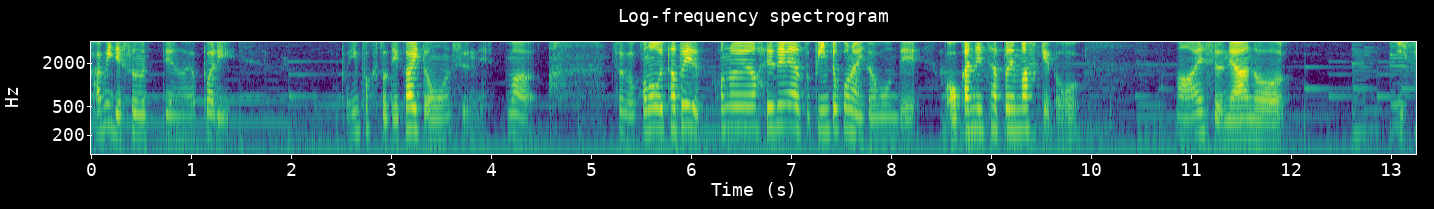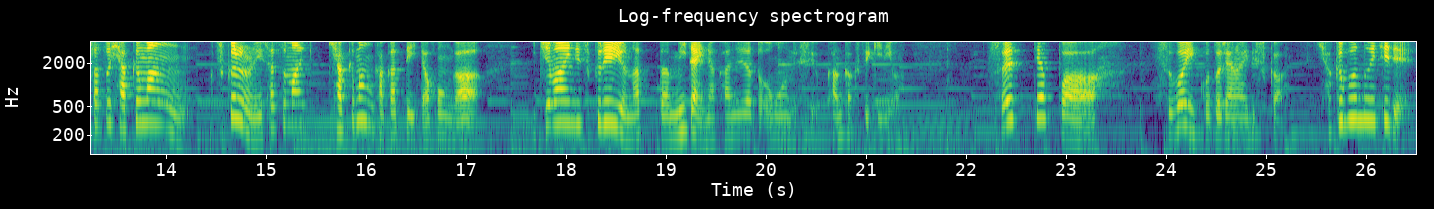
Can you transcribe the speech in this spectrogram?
紙で済むっていうのはやっぱりやっぱインパクトでかいと思うんですよね。まあ、ちょっとこの例え、この説明だとピンとこないと思うんで、お金で例えますけど、まあ、あれですよね、あの、一冊100万、作るのに一冊万、100万かかっていた本が、1万円で作れるようになったみたいな感じだと思うんですよ、感覚的には。それってやっぱ、すごいことじゃないですか。100分の1で、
